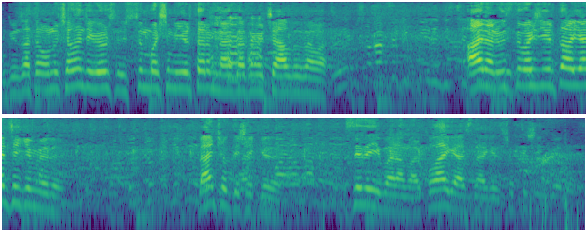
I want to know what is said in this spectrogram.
Bugün zaten onu çalınca görürsün üstüm başımı yırtarım ben zaten o çaldığı zaman. Öyle bir şey varsa gitmeyelim biz. Aynen üstü başı yırtarken çekin beni. Ben çok teşekkür ederim. Size de iyi bayramlar. Kolay gelsin herkese. Çok teşekkür ederim.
